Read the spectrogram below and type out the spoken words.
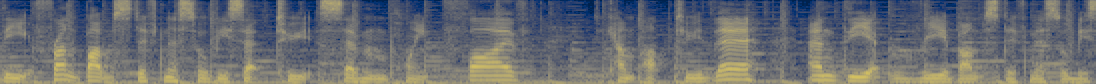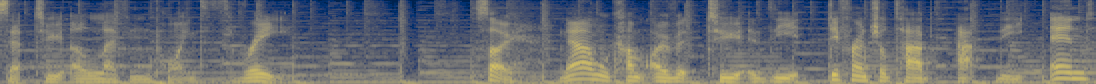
the front bump stiffness will be set to 7.5 to come up to there, and the rear bump stiffness will be set to 11.3. So now we'll come over to the differential tab at the end.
